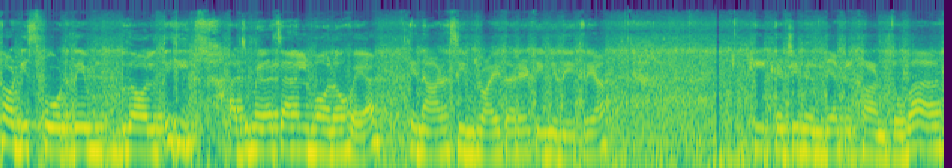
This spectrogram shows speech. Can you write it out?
ਤੁਹਾਡੀ ਸਪੋਰਟ ਦੇ ਬਦੌਲਤ ਹੀ ਅੱਜ ਮੇਰਾ ਚੈਨਲ ਮੋਨੋ ਹੋਇਆ। ਤੇ ਨਾਲ ਅਸੀਂ ਇੰਜੋਏ ਕਰ ਰਹੇ ਟੀਵੀ ਦੇਖ ਰਹੇ ਆ। ਠੀਕ ਹੈ ਜੀ, ਮਿਲਦੇ ਆ ਫਿਰ ਖਾਣ ਤੋਂ ਬਾਅਦ।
